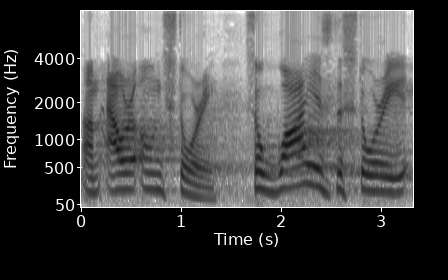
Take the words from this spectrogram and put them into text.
um, our own story. So, why is the story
